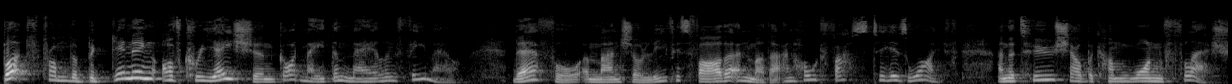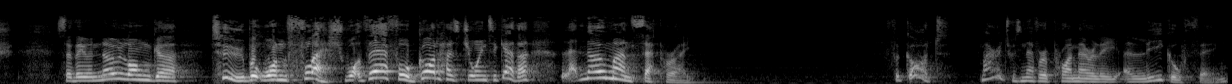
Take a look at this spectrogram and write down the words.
But from the beginning of creation God made them male and female. Therefore a man shall leave his father and mother and hold fast to his wife, and the two shall become one flesh. So they are no longer two, but one flesh. What therefore God has joined together, let no man separate. For God, marriage was never a primarily a legal thing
